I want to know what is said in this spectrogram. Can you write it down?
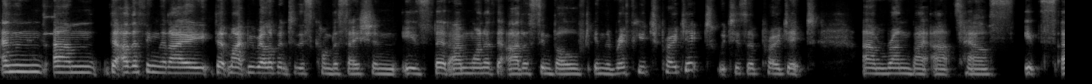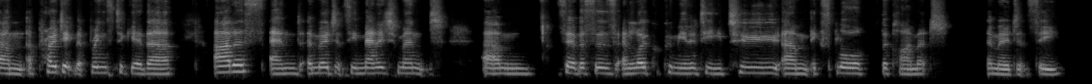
And um, the other thing that I that might be relevant to this conversation is that I'm one of the artists involved in the Refuge Project, which is a project um, run by Arts House. It's um, a project that brings together artists and emergency management um, services and local community to um, explore the climate emergency.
